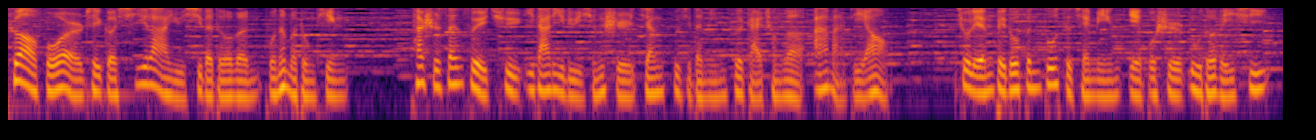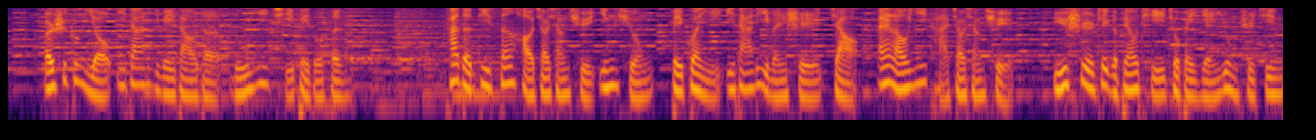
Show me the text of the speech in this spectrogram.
特奥弗尔这个希腊语系的德文不那么动听。他十三岁去意大利旅行时，将自己的名字改成了阿马迪奥。就连贝多芬多次签名也不是路德维希，而是更有意大利味道的卢伊奇·贝多芬。他的第三号交响曲《英雄》被冠以意大利文时叫埃劳伊卡交响曲，于是这个标题就被沿用至今。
